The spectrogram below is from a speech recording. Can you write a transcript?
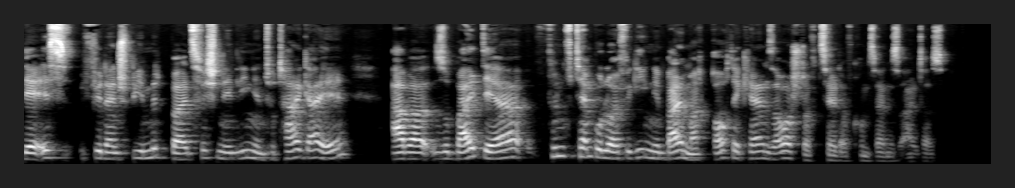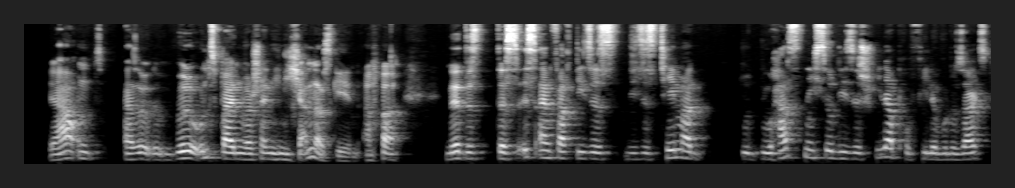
der ist für dein Spiel mit Ball zwischen den Linien total geil. Aber sobald der fünf Tempoläufe gegen den Ball macht, braucht der Kerl ein Sauerstoffzelt aufgrund seines Alters. Ja, und also würde uns beiden wahrscheinlich nicht anders gehen. Aber ne, das, das ist einfach dieses, dieses Thema, du, du hast nicht so diese Spielerprofile, wo du sagst,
